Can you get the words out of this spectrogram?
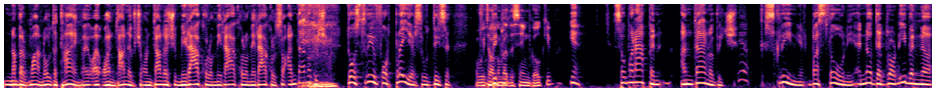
number one all the time. Handanovic, Handanovic, Miracolo, Miracolo, Miracolo. So Handanovic, those three or four players with this. Are we talking about the same goalkeeper? Yeah. So what happened? Handanovic, Yeah. Skriniar, Bastoni, and now they brought even. Uh,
